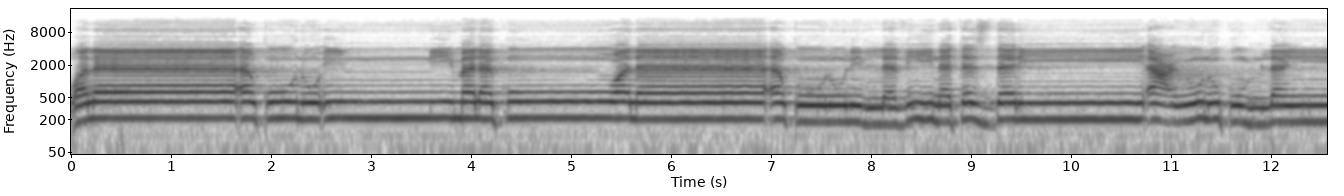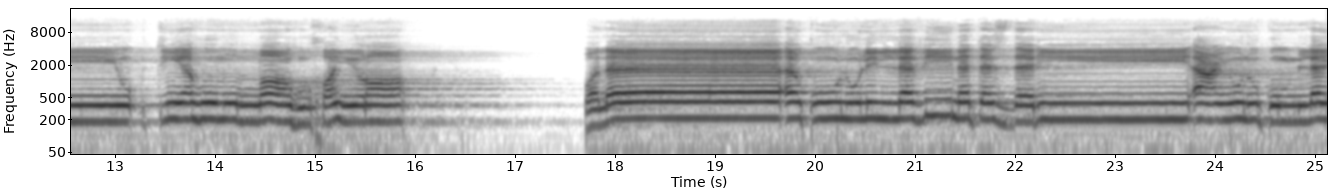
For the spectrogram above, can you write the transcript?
ولا أقول إني ملك ولا أقول للذين تزدري أعينكم لن يؤتيهم الله خيراً ولا أقول للذين تزدري أعينكم لن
